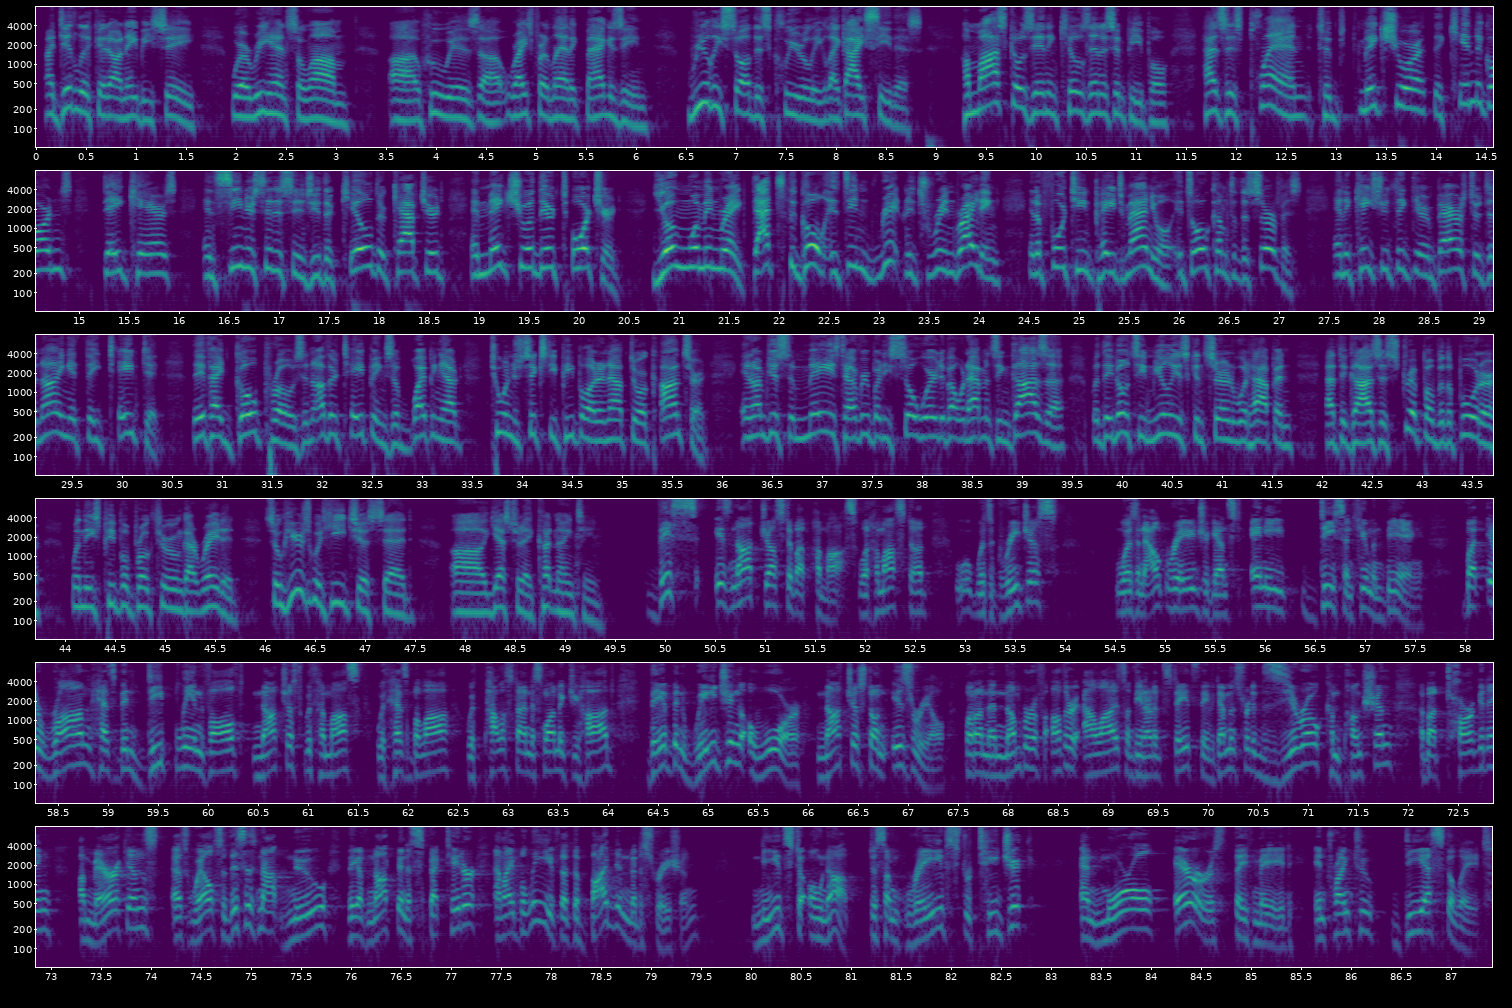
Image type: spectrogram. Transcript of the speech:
I did look at on ABC where Reihan Salam, uh, who is uh, writes for Atlantic Magazine, really saw this clearly, like I see this. Hamas goes in and kills innocent people, has this plan to make sure the kindergartens, daycares, and senior citizens either killed or captured and make sure they're tortured young women raped. That's the goal. It's in written. It's in writing in a 14-page manual. It's all come to the surface. And in case you think they're embarrassed or denying it, they taped it. They've had GoPros and other tapings of wiping out 260 people at an outdoor concert. And I'm just amazed how everybody's so worried about what happens in Gaza, but they don't seem nearly as concerned what happened at the Gaza Strip over the border when these people broke through and got raided. So here's what he just said uh, yesterday, cut 19 this is not just about Hamas. What Hamas did was egregious, was an outrage against any decent human being. But Iran has been deeply involved, not just with Hamas, with Hezbollah, with Palestine Islamic Jihad. They have been waging a war, not just on Israel, but on a number of other allies of the United States. They've demonstrated zero compunction about targeting Americans as well. So this is not new. They have not been a spectator. And I believe that the Biden administration, needs to own up to some grave strategic and moral errors they've made in trying to de escalate.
